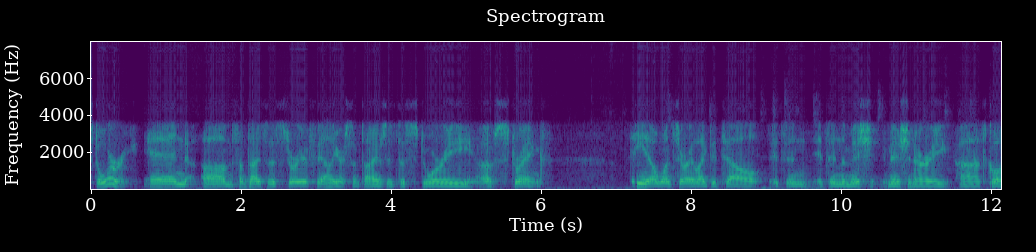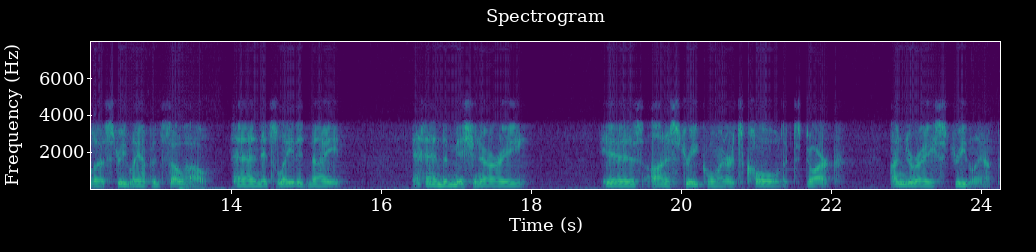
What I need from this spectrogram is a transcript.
story, and um, sometimes it's a story of failure. Sometimes it's a story of strength you know, one story I like to tell. It's in it's in the mission, missionary. Uh, it's called a street lamp in Soho, and it's late at night, and the missionary is on a street corner. It's cold. It's dark, under a street lamp,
